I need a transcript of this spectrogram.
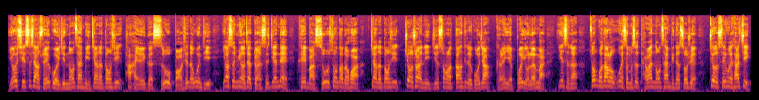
尤其是像水果以及农产品这样的东西，它还有一个食物保鲜的问题。要是没有在短时间内可以把食物送到的话，这样的东西就算你已经送到当地的国家，可能也不会有人买。因此呢，中国大陆为什么是台湾农产品的首选？就是因为它近。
